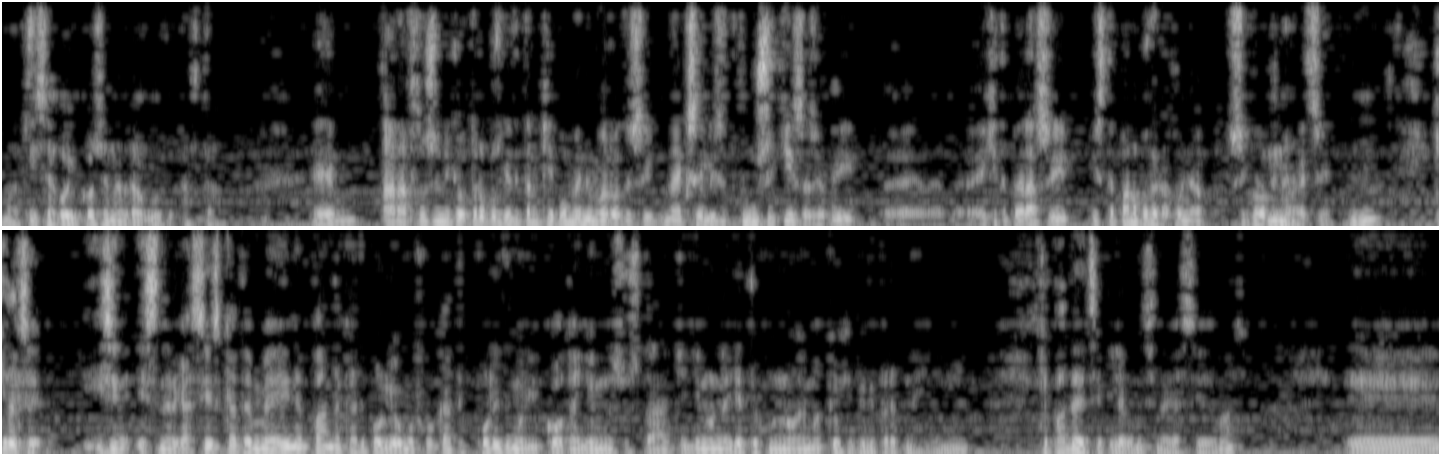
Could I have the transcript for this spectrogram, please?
Μάλιστα. εισαγωγικό σε ένα τραγούδι. Αυτά. Ε, άρα αυτός είναι και ο τρόπος, γιατί ήταν και η επόμενη μου ερώτηση, να εξελίσσετε τη μουσική σας. Γιατί ε, έχετε περάσει, είστε πάνω από 10 χρόνια συγκρότημα, Ναι. έτσι. Μμμ. Κοίταξε, οι, συ- οι συνεργασίες κατά με είναι πάντα κάτι πολύ όμορφο, κάτι πολύ δημιουργικό όταν γίνουν σωστά και γίνουν γιατί έχουν νόημα και όχι επειδή πρέπει να γίνουν. Και πάντα έτσι επιλέγουμε τι συνεργασίες μας. Ε,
